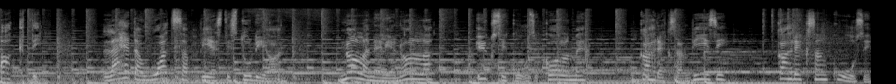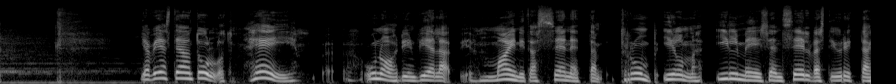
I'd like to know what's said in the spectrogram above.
Akti. Lähetä WhatsApp-viesti studioon 040 163 85 86. Ja viestiä on tullut. Hei, unohdin vielä mainita sen, että Trump ilma, ilmeisen selvästi yrittää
